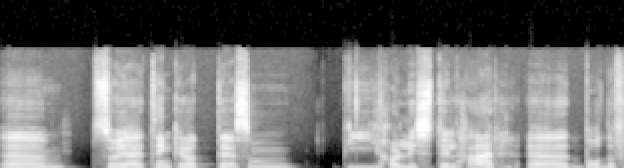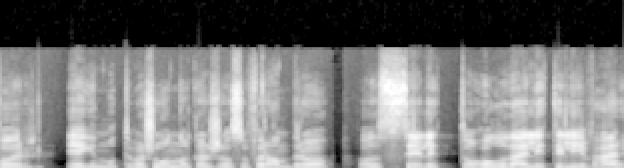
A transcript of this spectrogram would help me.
Uh, Så jeg tenker at det som vi har lyst til her, eh, både for egen motivasjon og kanskje også for andre, å, se litt og holde deg litt i live her,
